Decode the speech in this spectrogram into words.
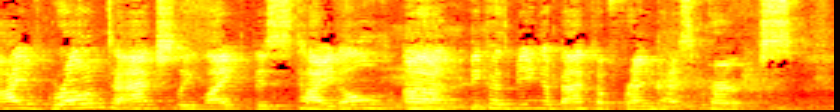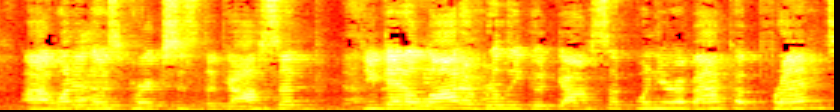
I have grown to actually like this title uh, because being a backup friend has perks. Uh, one of those perks is the gossip. You get a lot of really good gossip when you're a backup friend,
